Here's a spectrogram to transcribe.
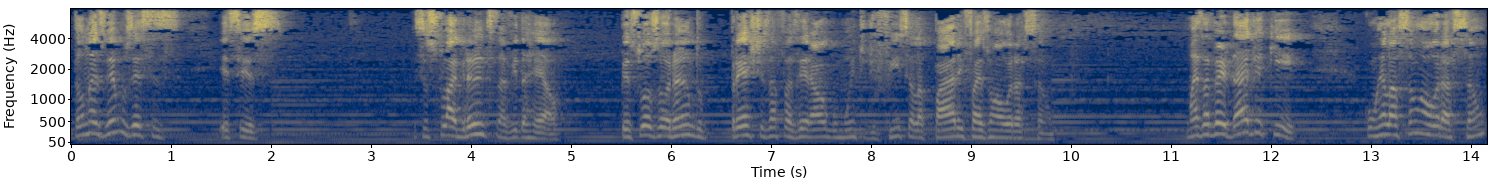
Então nós vemos esses esses esses flagrantes na vida real. Pessoas orando, prestes a fazer algo muito difícil, ela para e faz uma oração. Mas a verdade é que, com relação à oração,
